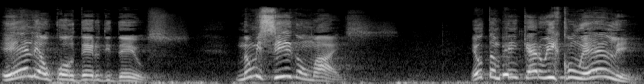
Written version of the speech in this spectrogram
ele é o Cordeiro de Deus. Não me sigam mais. Eu também quero ir com ele.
